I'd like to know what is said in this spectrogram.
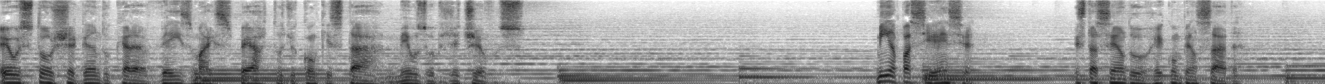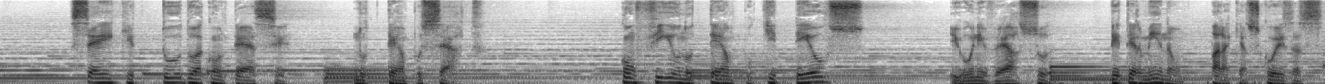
Eu estou chegando cada vez mais perto de conquistar meus objetivos. Minha paciência está sendo recompensada. Sei que tudo acontece no tempo certo. Confio no tempo que Deus e o universo determinam para que as coisas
